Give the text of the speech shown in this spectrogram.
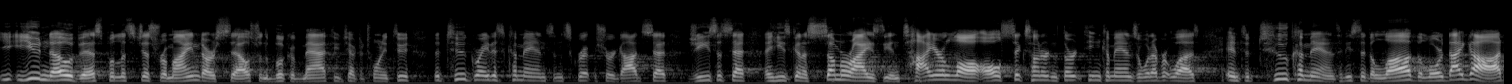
You know this, but let's just remind ourselves from the book of Matthew, chapter 22, the two greatest commands in Scripture. God said, Jesus said, and He's going to summarize the entire law, all 613 commands or whatever it was, into two commands. And He said to love the Lord thy God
